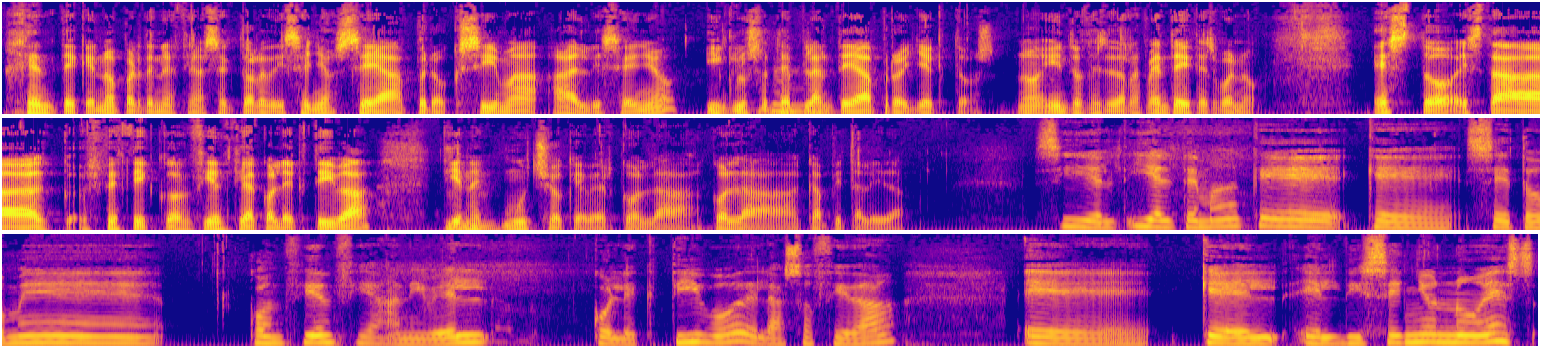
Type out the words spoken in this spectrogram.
gente que no pertenece al sector de diseño se aproxima al diseño incluso te plantea proyectos no y entonces de repente dices bueno esto esta especie de conciencia colectiva tiene mucho que ver con la con la capitalidad sí y el tema que, que se tome conciencia a nivel colectivo de la sociedad eh, que el, diseño no es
